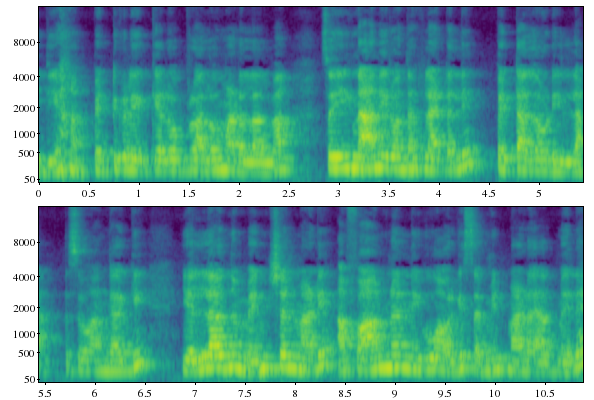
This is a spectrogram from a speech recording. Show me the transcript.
ಇದೆಯಾ ಪೆಟ್ಗಳಿಗೆ ಕೆಲವೊಬ್ರು ಅಲೋ ಮಾಡಲ್ಲ ಅಲ್ವಾ? ಸೊ ಈಗ ನಾನಿರುವಂಥ ಫ್ಲ್ಯಾಟಲ್ಲಿ ಪೆಟ್ ಅಲೌಡ್ ಇಲ್ಲ. ಸೊ ಹಂಗಾಗಿ ಎಲ್ಲದನ್ನು ಮೆನ್ಷನ್ ಮಾಡಿ ಆ ಫಾರ್ಮ್ನ ನೀವು ಅವ್ರಿಗೆ ಸಬ್ಮಿಟ್ ಮಾಡಾದ್ಮೇಲೆ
